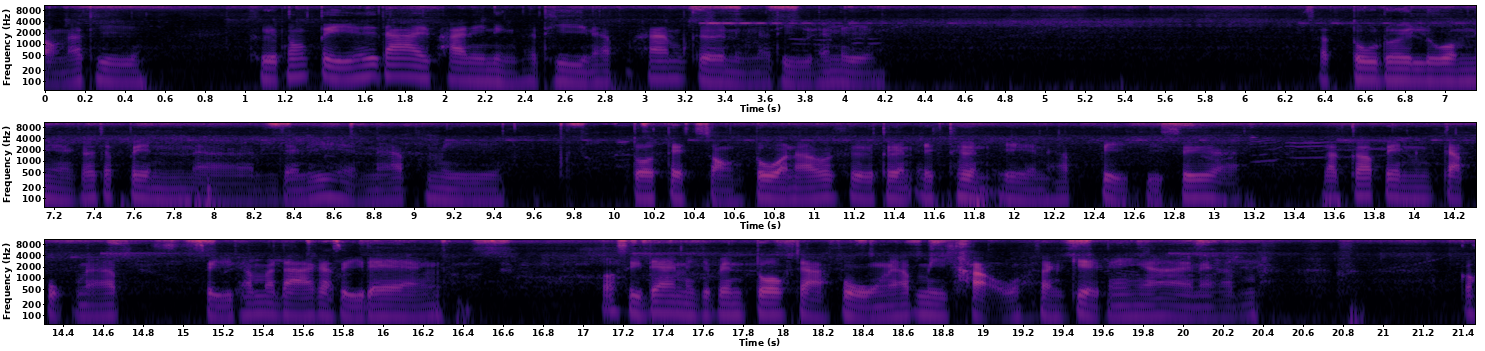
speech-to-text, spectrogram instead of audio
2 นาที คือต้องตีให้ได้ภายใน 1 นาทีนะครับ ห้ามเกิน 1 นาทีนั่นเองศัตรูโดยรวมเนี่ยก็จะเป็นอย่างที่เห็นนะครับมี ตัวเด็ด 2 ตัวนะก็คือ Turn X Turn A นะครับ ปีกผีเสื้อ แล้วก็เป็นกระปุกนะครับ สีธรรมดากับสีแดง ก็สีแดงเนี่ยจะเป็นตัวจ่าฝูงนะครับ มีเขาสังเกตง่ายๆนะครับ ก็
